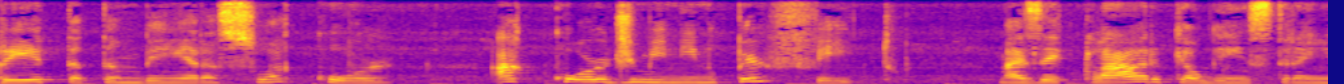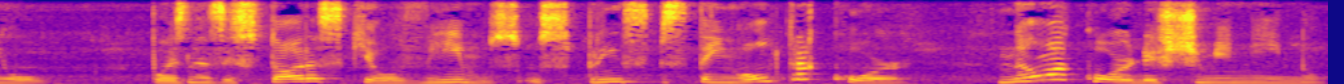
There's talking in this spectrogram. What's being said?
Preta também era sua cor, a cor de menino perfeito. Mas é claro que alguém estranhou, pois nas histórias que ouvimos, os príncipes têm outra cor não a cor deste menino.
